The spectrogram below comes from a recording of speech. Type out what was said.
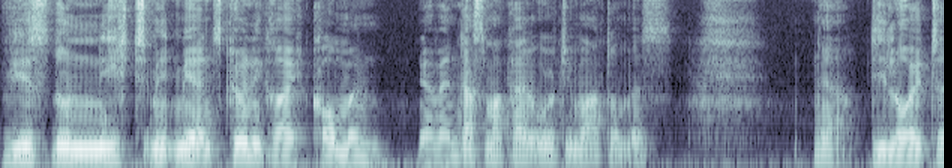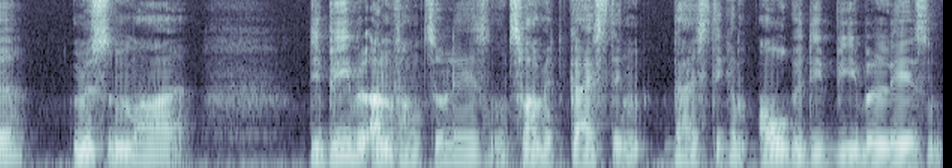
wirst du nicht mit mir ins Königreich kommen. Ja, wenn das mal kein Ultimatum ist. Ja, die Leute müssen mal die Bibel anfangen zu lesen. Und zwar mit geistigem, geistigem Auge die Bibel lesen.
